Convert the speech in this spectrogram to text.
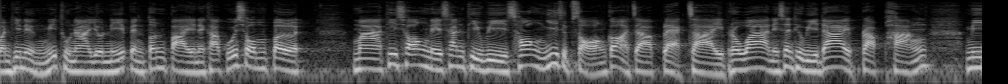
วันที่ 1 มิถุนายนนี้เป็นต้นไปนะครับคุณผู้ชมเปิดมาที่ช่อง Nation TV ช่อง 22 ก็อาจจะแปลกใจ เพราะว่า Nation TV ได้ปรับผัง มี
